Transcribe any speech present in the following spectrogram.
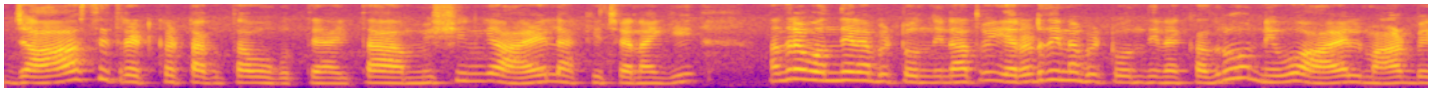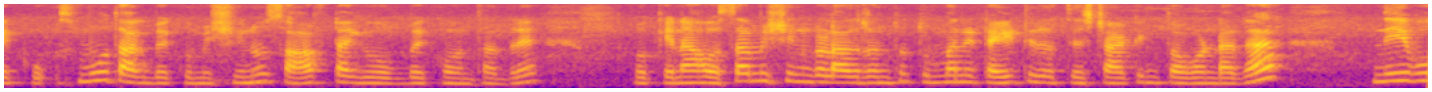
ಜಾಸ್ತಿ ಥ್ರೆಡ್ ಕಟ್ ಆಗ್ತಾ ಹೋಗುತ್ತೆ, ಆಯಿತಾ? ಮಿಷಿನ್ಗೆ ಆಯಿಲ್ ಹಾಕಿ ಚೆನ್ನಾಗಿ, ಅಂದರೆ ಒಂದಿನ ಬಿಟ್ಟು ಒಂದಿನ ಅಥವಾ ಎರಡು ದಿನ ಬಿಟ್ಟು ಒಂದು ದಿನಕ್ಕಾದರೂ ನೀವು ಆಯಿಲ್ ಮಾಡಬೇಕು ಸ್ಮೂತ್ ಆಗಬೇಕು ಮಿಷಿನು ಸಾಫ್ಟಾಗಿ ಹೋಗಬೇಕು ಅಂತಂದರೆ. ಓಕೆನಾ ಹೊಸ ಮಿಷಿನ್ಗಳಾದ್ರಂತೂ ತುಂಬಾ ಟೈಟ್ ಇರುತ್ತೆ ಸ್ಟಾರ್ಟಿಂಗ್ ತೊಗೊಂಡಾಗ. ನೀವು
